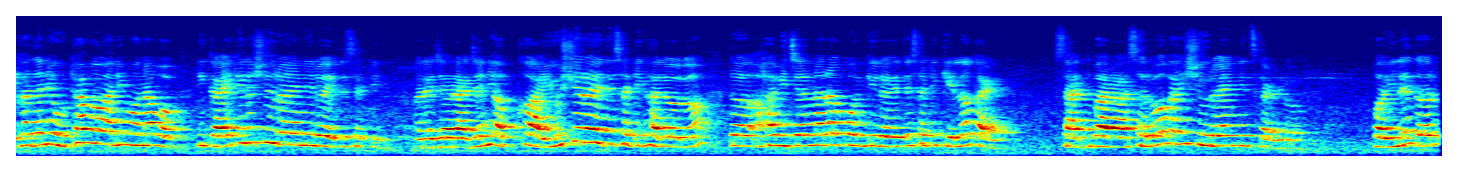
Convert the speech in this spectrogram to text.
एखाद्याने उठावं आणि म्हणावं की काय केलं शिवरायांनी रयतेसाठी? अरे ज्या राजाने अख्खं आयुष्य रयतेसाठी घालवलं तर हा विचारणारा कोण की रयतेसाठी केलं काय? सातबारा सर्व काही शिवरायांनीच काढलं. पहिले तर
